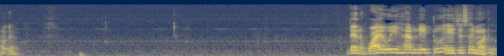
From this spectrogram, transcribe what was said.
Okay. Then why we have need to HSI model?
